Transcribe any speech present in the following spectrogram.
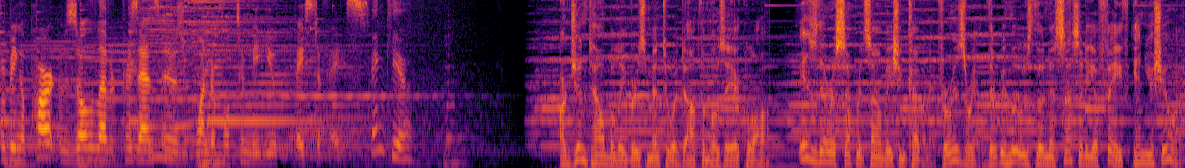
for being a part of Zola Levitt Presents. And it was wonderful to meet you face to face. Thank you. Are Gentile believers meant to adopt the Mosaic Law? Is there a separate salvation covenant for Israel that removes the necessity of faith in Yeshua?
